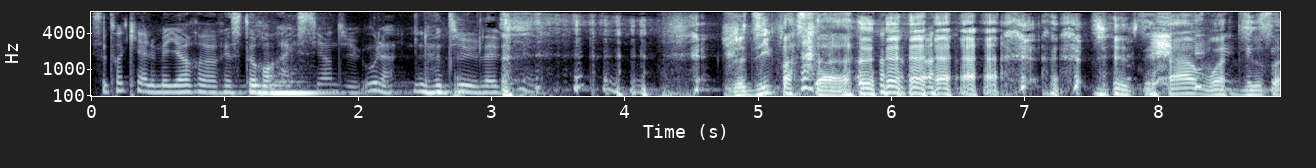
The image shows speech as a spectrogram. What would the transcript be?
C'est toi qui as le meilleur euh, restaurant haïtien du, oula, du, la vie. Je dis pas ça. c'est à moi de dire ça.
